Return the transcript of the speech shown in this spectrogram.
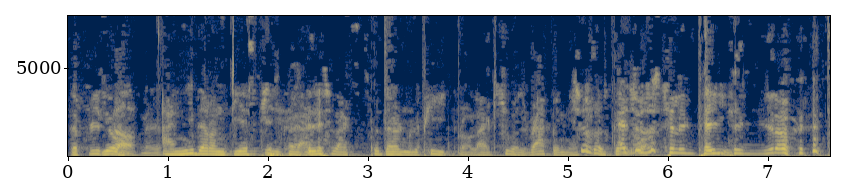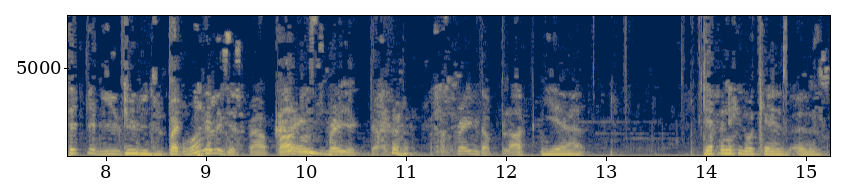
The Yo, freestyle, man. I need that on DSP. I need to like put that on repeat, bro. Like she was rapping. It. She was good. and she was just killing, painting, you know, taking it easy, Dude, but what? killing it, bro. Was spraying, dog. spraying the block. Yeah, definitely okay is, is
